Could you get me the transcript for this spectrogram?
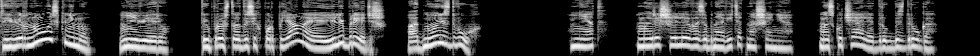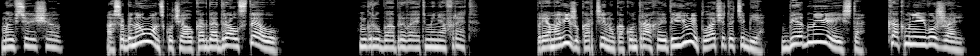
«Ты вернулась к нему? Не верю. Ты просто до сих пор пьяная или бредишь? Одно из двух». «Нет, мы решили возобновить отношения. Мы скучали друг без друга. Мы все еще. Особенно он скучал, когда драл Стеллу. Грубо обрывает меня Фред. Прямо вижу картину, как он трахает ее и плачет о тебе. Бедный Эйста. Как мне его жаль.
